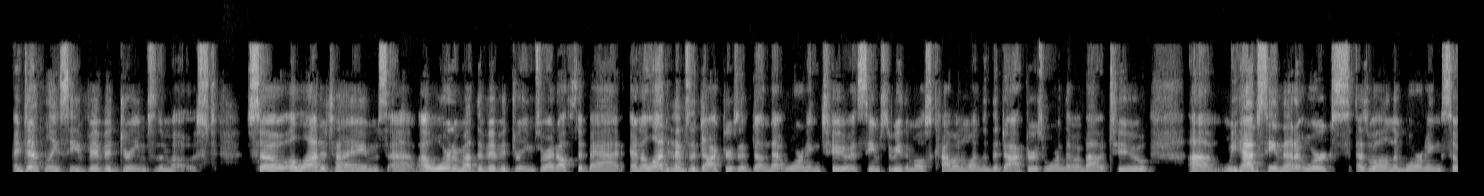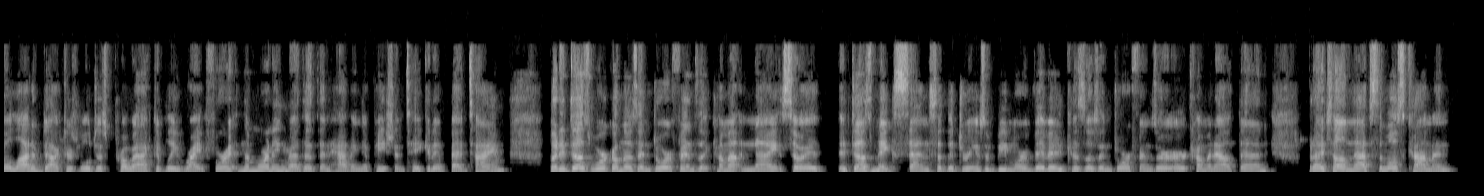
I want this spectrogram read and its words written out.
I definitely see vivid dreams the most. So a lot of times um, I warn them about the vivid dreams right off the bat. And a lot of times the doctors have done that warning too. It seems to be the most common one that the doctors warn them about too. Um, we have seen that it works as well in the morning. So a lot of doctors will just proactively write for it in the morning rather than having a patient take it at bedtime. But it does work on those endorphins that come out at night. So it, it does make sense that the dreams would be more vivid because those endorphins are, are coming out then. But I tell them that's the most common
